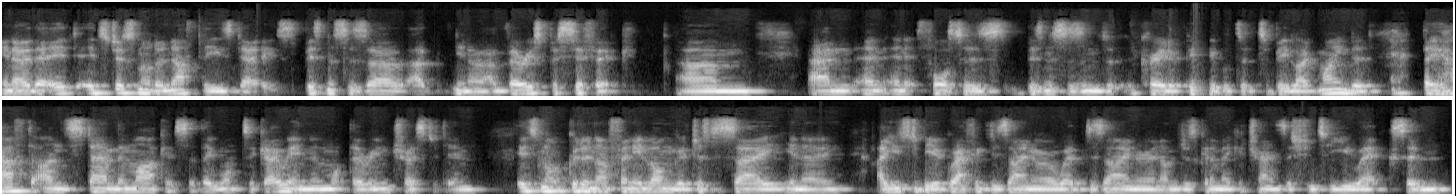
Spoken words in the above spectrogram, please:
You know, that it, it's just not enough these days. Businesses are, are you know, are very specific um, and, and, and it forces businesses and creative people to, to be like minded. They have to understand the markets that they want to go in and what they're interested in. It's not good enough any longer just to say, you know, I used to be a graphic designer or a web designer and I'm just going to make a transition to UX and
